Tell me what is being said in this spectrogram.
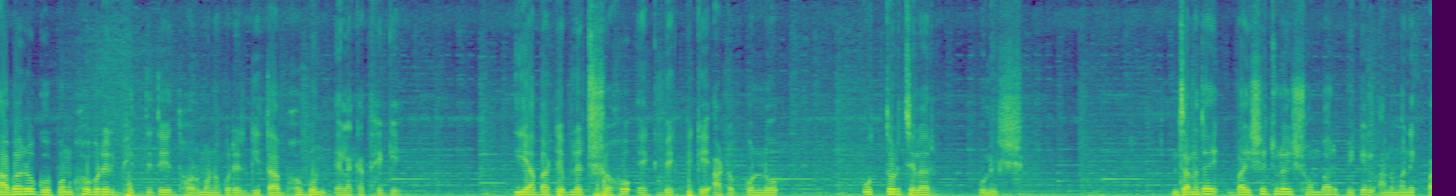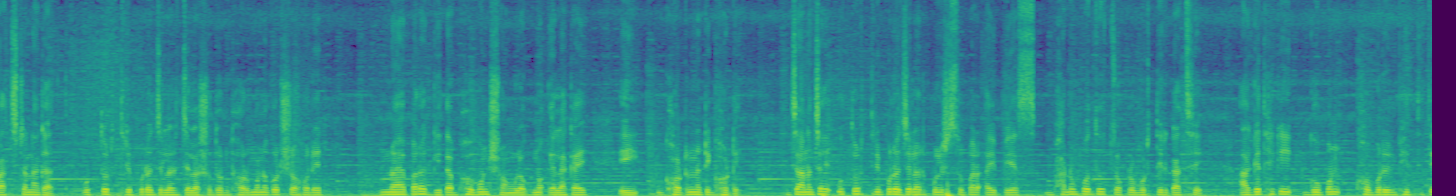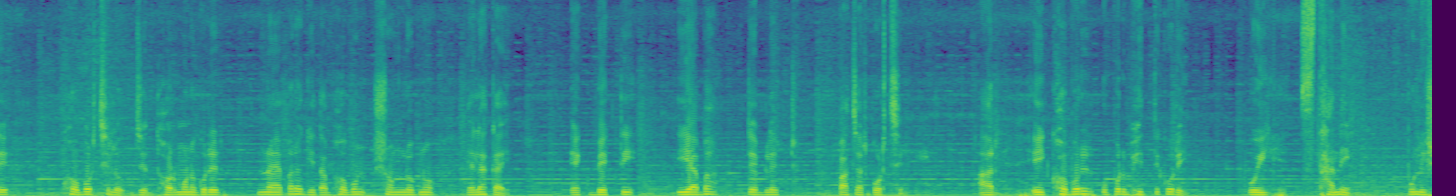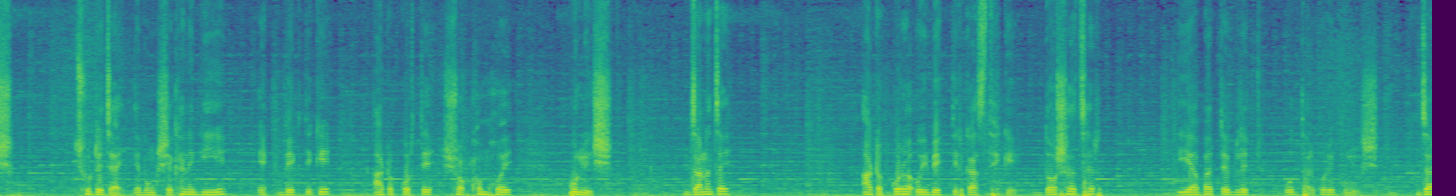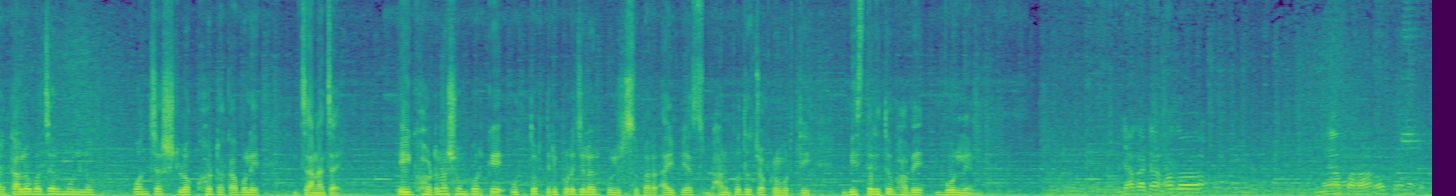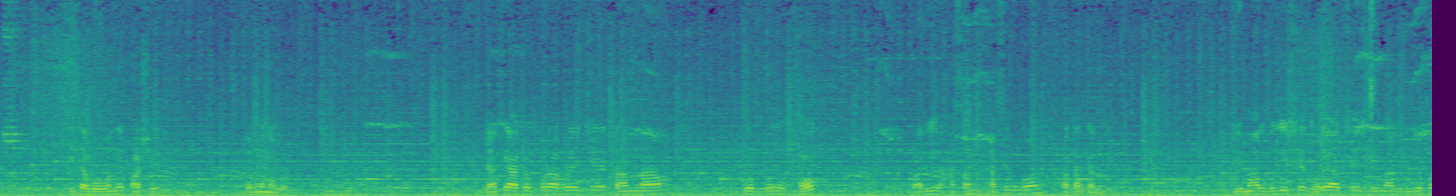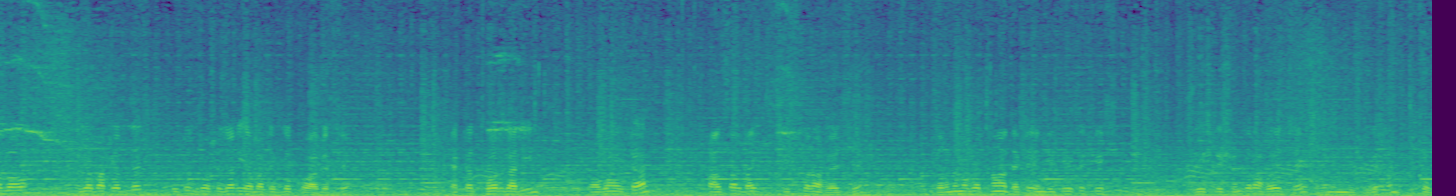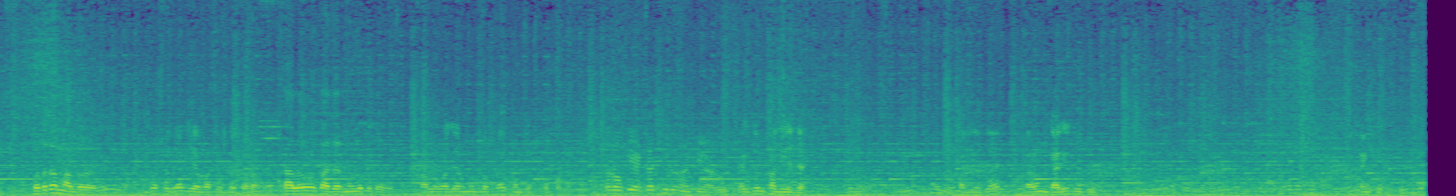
আবারও গোপন খবরের ভিত্তিতে ধর্মনগরের গীতা ভবন এলাকা থেকে ইয়াবা ট্যাবলেট সহ এক ব্যক্তিকে আটক করল উত্তর জেলার পুলিশ। জানা যায়, বাইশে জুলাই সোমবার বিকেল আনুমানিক পাঁচটা নাগাদ উত্তর ত্রিপুরা জেলার জেলা সদর ধর্মনগর শহরের নয়াপাড়া গীতা ভবন সংলগ্ন এলাকায় এই ঘটনাটি ঘটে। জানা যায়, উত্তর ত্রিপুরা জেলার পুলিশ সুপার আইপিএস ভানুপদ চক্রবর্তীর কাছে আগে থেকেই গোপন খবরের ভিত্তিতে খবর ছিল যে ধর্মনগরের নয়াপাড়া গীতা ভবন সংলগ্ন এলাকায় এক ব্যক্তি ইয়াবা ট্যাবলেট পাচার করছে। আর এই খবরের উপর ভিত্তি করে ওই স্থানে পুলিশ ছুটে যায় এবং সেখানে গিয়ে এক ব্যক্তিকে আটক করতে সক্ষম হয় পুলিশ। জানা যায়, আটক করা ওই ব্যক্তির কাছ থেকে দশ হাজার ইয়াবা ট্যাবলেট উদ্ধার করে পুলিশ, যার কালোবাজার মূল্য পঞ্চাশ লক্ষ টাকা বলে জানা যায়। এই ঘটনা সম্পর্কে উত্তর ত্রিপুরা জেলার police super IPS Bhanupada Chakraborty বিস্তারিতভাবে বললেন। জায়গাটা হলো নয়াপাড়া সীতা ভবনের পাশে, ধর্মনগর। যাকে আটক করা হয়েছে তার নাম জব্বুল হক, বাড়ি হাসাম হাসিমগঞ্জ, পাতারকান্দি। যে মালগুলি সে ধরে আছে, সেই মালগুলি হলো ইয়াবা ট্যাবলেট টোটাল দশ হাজার ইয়াবা ট্যাবলেট পাওয়া গেছে। একটা থর গাড়ি এবং একটা পালসার বাইক সিজ করা হয়েছে। ধর্মনগর থানা থেকে এনডিটিএসে কেস রেজিস্ট্রেশন করা হয়েছে এবং ইনভেস্টিগেশন চলছে। কতটা মাল ধরা হয়েছে? দশ হাজার ইয়াবা ট্যাবলেট ধরা হয় কালো বাজার মূল্য কত হবে? কালো বাজার মূল্য প্রায় পঞ্চাশ টাকা। স্যার ওকে একা ছিল নাকি আরও? একজন পালিয়ে যায়। পালিয়ে যায় কারণ গাড়ি দুটো। Thank you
